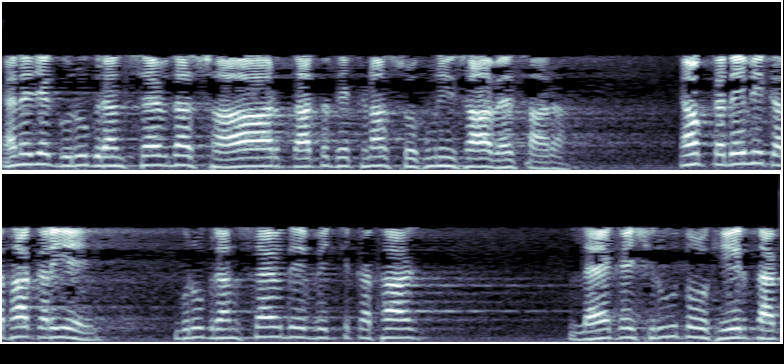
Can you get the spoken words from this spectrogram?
ਕਹਿੰਦੇ ਜੇ ਗੁਰੂ ਗ੍ਰੰਥ ਸਾਹਿਬ ਦਾ ਸਾਰ ਤਤ ਦੇਖਣਾ ਸੁਖਮਨੀ ਸਾਹਿਬ ਹੈ ਸਾਰਾ। ਕਿਉਂ ਕਦੇ ਵੀ ਕਥਾ ਕਰੀਏ, ਗੁਰੂ ਗ੍ਰੰਥ ਸਾਹਿਬ ਦੇ ਵਿੱਚ ਕਥਾ ਲੈ ਕੇ ਸ਼ੁਰੂ ਤੋਂ ਅਖੀਰ ਤੱਕ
